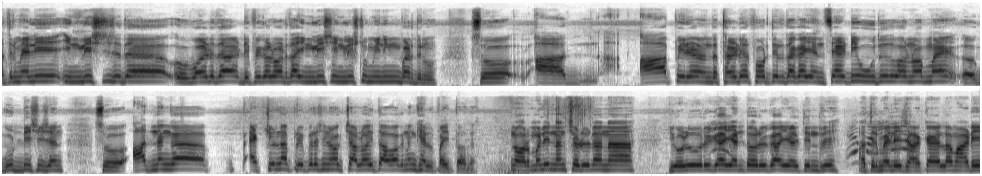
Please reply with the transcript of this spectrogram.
ಅದ್ರ ಮೇಲೆ ಇಂಗ್ಲೀಷ್ದ ವರ್ಡ್ದ ಡಿಫಿಕಲ್ಟ್ ವರ್ಡ್ದ ಇಂಗ್ಲೀಷ್ ಇಂಗ್ಲೀಷ್ ಟು ಮೀನಿಂಗ್ ಬರ್ದಿನು. ಸೊ ಆ ಪೀರಿಯಡ್ ಅಂದ್ರೆ ಥರ್ಡ್ ಇಯರ್ ಫೋರ್ತ್ ಇಯರ್ದಾಗ ಎನ್ ಸಿ ಆರ್ ಟಿ ಓದೋದು one of my good decision so ಅದು ನಂಗೆ ಆ್ಯಕ್ಚುಲ್ ನಾ ಪ್ರಿಪ್ರೇಷನ್ ಯಾವಾಗ ಚಾಲೂ ಆಯ್ತು, ಅವಾಗ ನಂಗೆ ಹೆಲ್ಪ್ ಆಯ್ತು ಅದು. ನಾರ್ಮಲಿ ನನ್ನ ಶೆಡ್ಯೂಲ್ ನಾ ಏಳುವರೆಗೆ ಎಂಟುವರೆಗೆ ಹೇಳ್ತೀನಿ ರೀ. ಅದ್ರ ಮೇಲೆ ಜಳಕ ಎಲ್ಲ ಮಾಡಿ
